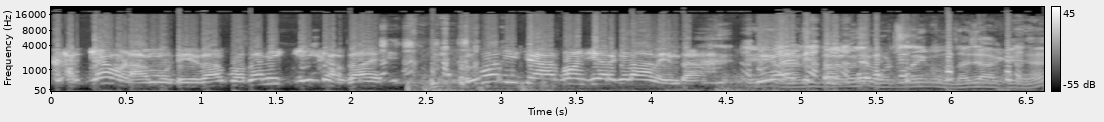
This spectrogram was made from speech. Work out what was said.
ਖਰਚਾ ਬੜਾ ਮੁੰਡੇ ਦਾ ਪਤਾ ਨਹੀਂ ਕੀ ਕਰਦਾ ਹੈ ਰੋਜ਼ ਹੀ 4-5000 ਕਢਾ ਲੈਂਦਾ। ਇਹ ਰਾਣੀ ਬਾਗ ਵਾਲੇ ਹੋਟਲਾਂ ਹੀ ਘੁੰਮਦਾ ਜਾ ਕੇ ਹੈ।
